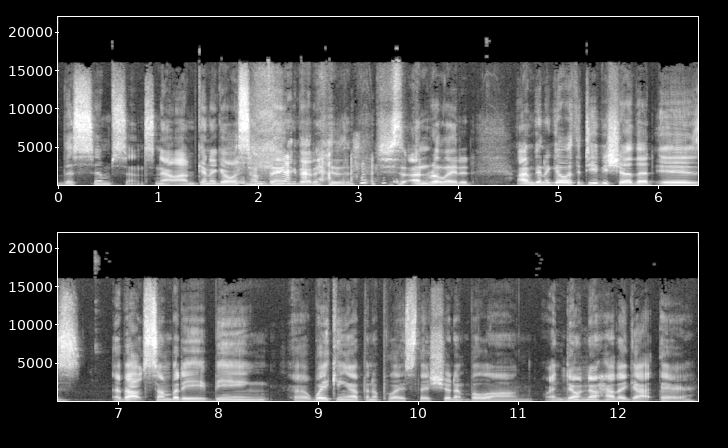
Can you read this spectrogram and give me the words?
The Simpsons. Now I'm gonna go with something that is just unrelated. I'm gonna go with a TV show that is about somebody being uh, waking up in a place they shouldn't belong and don't know how they got there,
